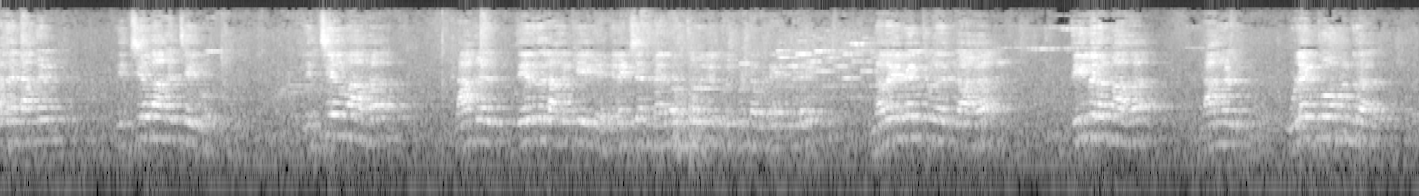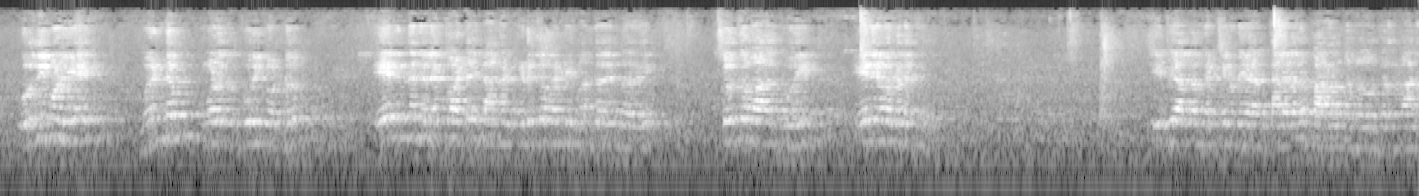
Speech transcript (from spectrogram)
அதை நாங்கள் நிச்சயமாக செய்வோம். நிச்சயமாக நாங்கள் தேர்தல் அறிக்கையிலே எலெக்ஷன் மேனிஃபெஸ்டோவில் குறிப்பிட்ட விடயங்களை நிறைவேற்றுவதற்காக தீவிரமாக நாங்கள் உழைப்போம் என்ற உறுதிமொழியை மீண்டும் உங்களுக்கு கூறிக்கொண்டு ஏன் இந்த நிலைப்பாட்டை நாங்கள் எடுக்க வேண்டி வந்தது என்பதை சுருக்கமாக கூறி ஏனையவர்களுக்கு சிபிஆர் கட்சியினுடைய தலைவர் பாராளுமன்ற உறுப்பினருமான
